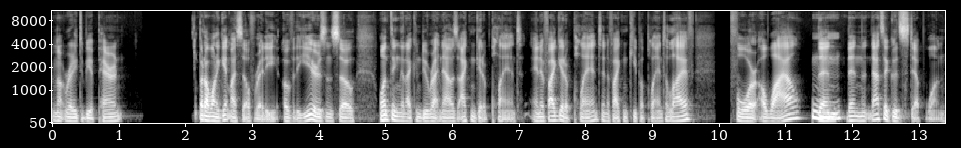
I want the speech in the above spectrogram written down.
I'm not ready to be a parent. But I want to get myself ready over the years. And so, one thing that I can do right now is I can get a plant. And if I get a plant and if I can keep a plant alive for a while, then mm-hmm. then that's a good step one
